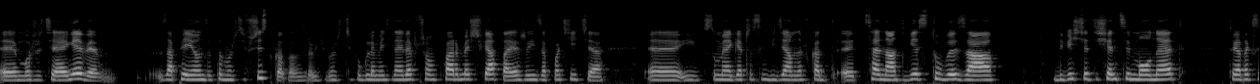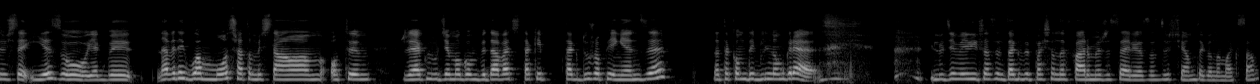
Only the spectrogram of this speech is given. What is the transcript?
Y, możecie, nie wiem, za pieniądze to możecie wszystko tam zrobić. Możecie w ogóle mieć najlepszą farmę świata, jeżeli zapłacicie. Y, I w sumie, jak ja czasem widziałam na przykład y, cena dwie stówy za 200 tysięcy monet, to ja tak sobie myślę, Jezu, jakby nawet jak byłam młodsza, to myślałam o tym, że jak ludzie mogą wydawać takie, tak dużo pieniędzy na taką debilną grę. I ludzie mieli czasem tak wypasione farmy, że serio, zazdrościłam tego na maksa.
